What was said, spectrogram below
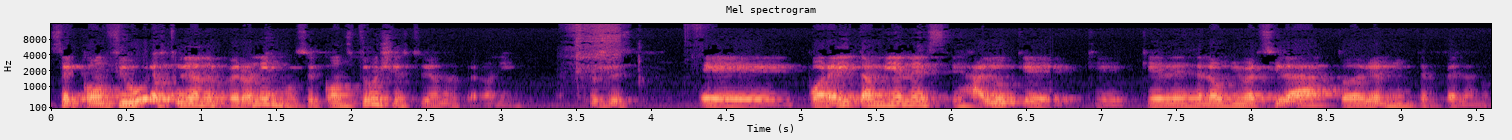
se configura estudiando el peronismo, se construye estudiando el peronismo. Entonces, eh, por ahí también es, algo que, que, desde la universidad todavía nos interpela. ¿no?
